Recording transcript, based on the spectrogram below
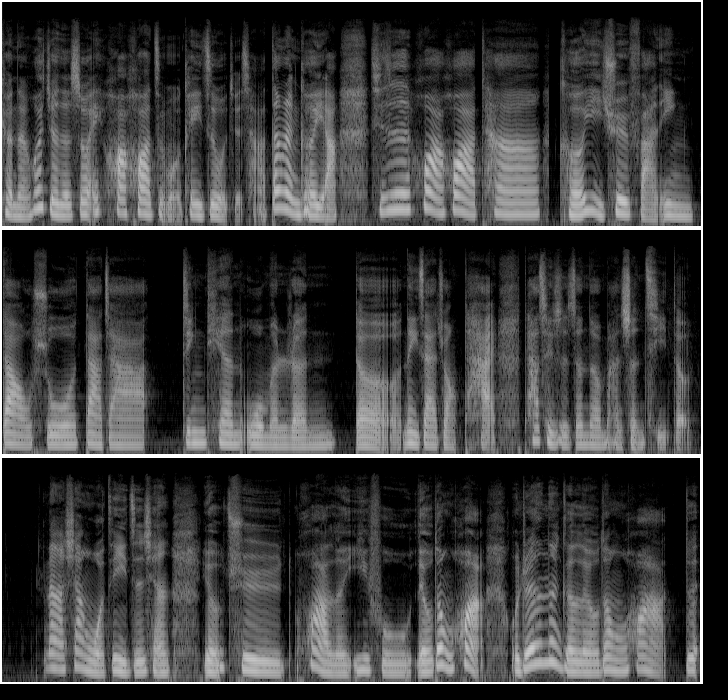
可能会觉得说，哎，画画怎么可以自我觉察？当然可以啊。其实画画它可以去反映到说，大家今天我们人的内在状态，它其实真的蛮神奇的。那像我自己之前有去画了一幅流动画，我觉得那个流动画对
